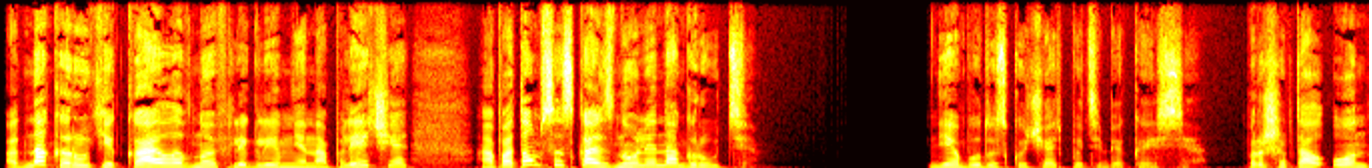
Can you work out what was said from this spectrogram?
Однако руки Кайла вновь легли мне на плечи, а потом соскользнули на грудь. «Я буду скучать по тебе, Кэсси», — прошептал он.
